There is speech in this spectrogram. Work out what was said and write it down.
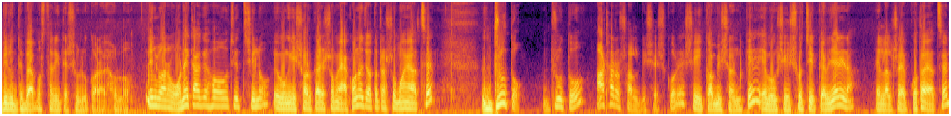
বিরুদ্ধে ব্যবস্থা নিতে শুরু করা হলো। এগুলো আরও অনেক আগে হওয়া উচিত ছিল এবং এই সরকারের সময় এখনও যতটা সময় আছে, দ্রুত দ্রুত আঠারো সাল বিশেষ করে সেই কমিশনকে এবং সেই সচিবকে, আমি জানি না, হেলাল সাহেব কোথায় আছেন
